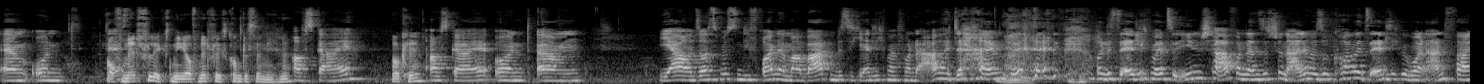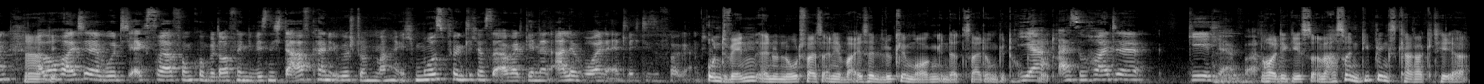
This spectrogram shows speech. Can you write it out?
Ähm, und Auf Netflix? Nee, auf Netflix kommt es ja nicht, ne? auf Sky. Okay. auf Sky und ähm, ja, und sonst müssen die Freunde immer warten, bis ich endlich mal von der Arbeit daheim bin und es endlich mal zu ihnen schaffe. Und dann sind schon alle immer so, komm jetzt endlich, wir wollen anfangen. Ja, Aber heute wurde ich extra vom Kumpel darauf hingewiesen, ich darf keine Überstunden machen, ich muss pünktlich aus der Arbeit gehen, denn alle wollen endlich diese Folge anschauen. Und wenn äh, notfalls eine weiße Lücke morgen in der Zeitung gedruckt Ja, wird. also heute gehe ich einfach. Heute gehst du, aber hast du einen Lieblingscharakter?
